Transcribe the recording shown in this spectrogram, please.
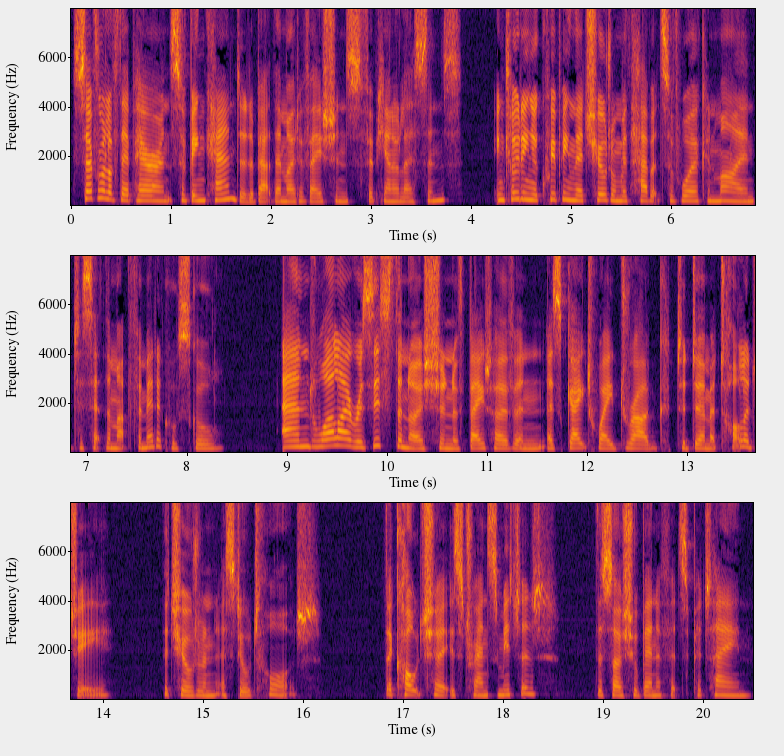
Several of their parents have been candid about their motivations for piano lessons, including equipping their children with habits of work and mind to set them up for medical school. And while I resist the notion of Beethoven as gateway drug to dermatology, the children are still taught. The culture is transmitted, the social benefits pertain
